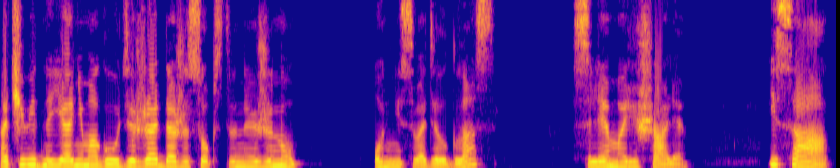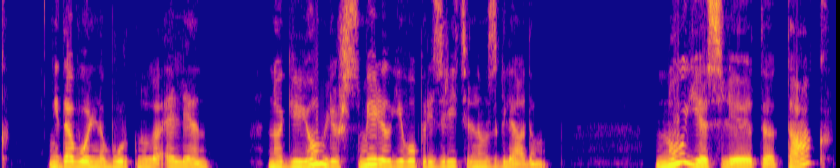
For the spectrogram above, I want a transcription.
Очевидно, я не могу удержать даже собственную жену. Он не сводил глаз с Лема Ришаля. «Исаак!» — недовольно буркнула Элен, но Гийом лишь смерил его презрительным взглядом. «Ну, если это так,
